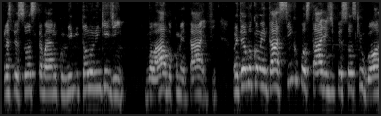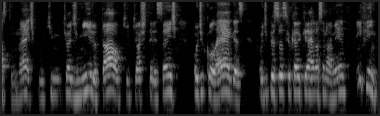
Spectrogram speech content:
para as pessoas que trabalharam comigo e estão no LinkedIn. Vou lá, vou comentar, enfim. Ou então eu vou comentar cinco postagens de pessoas que eu gosto, né? Tipo, que, que eu admiro, tal, que, que eu acho interessante, ou de colegas, ou de pessoas que eu quero criar relacionamento. Enfim,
